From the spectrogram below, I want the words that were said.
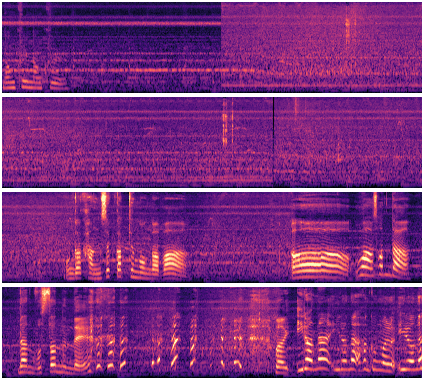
넝쿨 넝쿨 뭔가 강습 같은 건가 봐. 어, 우와, 선다. 난 못 썼는데. 막, 일어나, 일어나, 한국말로 일어나,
